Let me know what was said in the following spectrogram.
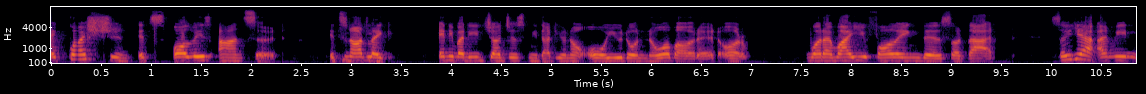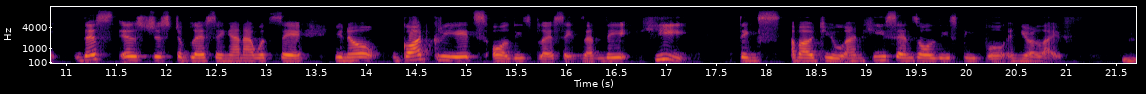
i question it's always answered. It's not mm-hmm. like anybody judges me that you know oh you don't know about it or what why are you following this or that? So yeah i mean this is just a blessing. And i would say you know god creates all these blessings and they he thinks about you and he sends all these people in your life. Hmm.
